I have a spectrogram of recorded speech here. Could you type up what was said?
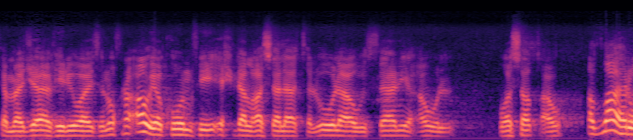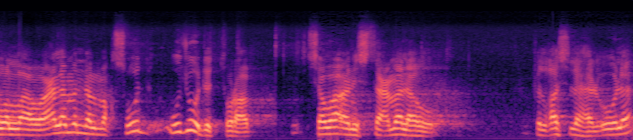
كما جاء في رواية أخرى أو يكون في إحدى الغسلات الأولى أو الثانية أو الوسط أو الظاهر والله أعلم أن المقصود وجود التراب سواء استعمله في الغسلة الأولى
